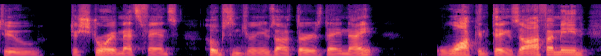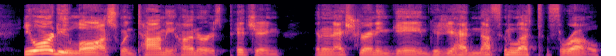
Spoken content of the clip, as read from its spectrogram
to destroy Mets fans' hopes and dreams on a Thursday night. Walking things off. I mean, you already lost when Tommy Hunter is pitching in an extra inning game because you had nothing left to throw.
